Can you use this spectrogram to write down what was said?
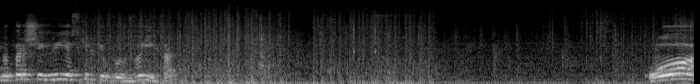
на першій грі я скільки вбив? Двоїх, так? О!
